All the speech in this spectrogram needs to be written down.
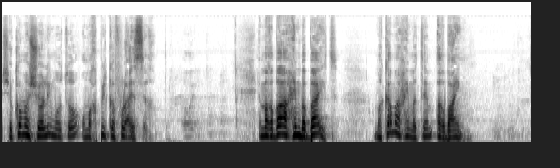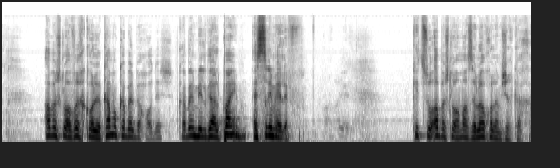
שכל מה שואלים אותו הוא מכפיל כפול עשר. הם ארבעה אחים בבית. מה כמה אחים אתם? ארבעים. אבא שלו אברך כולל, כמה הוא מקבל בחודש? מקבל מלגה אלפיים? עשרים אלף. קיצור, אבא שלו אמר זה לא יכול להמשיך ככה.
